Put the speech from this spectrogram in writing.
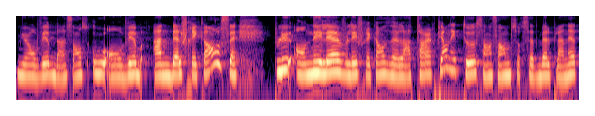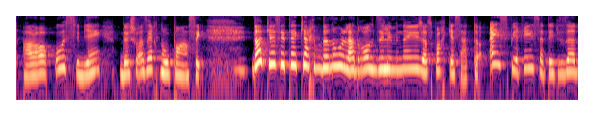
mieux on vibre dans le sens où on vibre à une belle fréquence, plus on élève les fréquences de la Terre, puis on est tous ensemble sur cette belle planète, alors aussi bien de choisir nos pensées. Donc, c'était Karine Deneau, la drôle d'illuminée. J'espère que ça t'a inspiré cet épisode.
